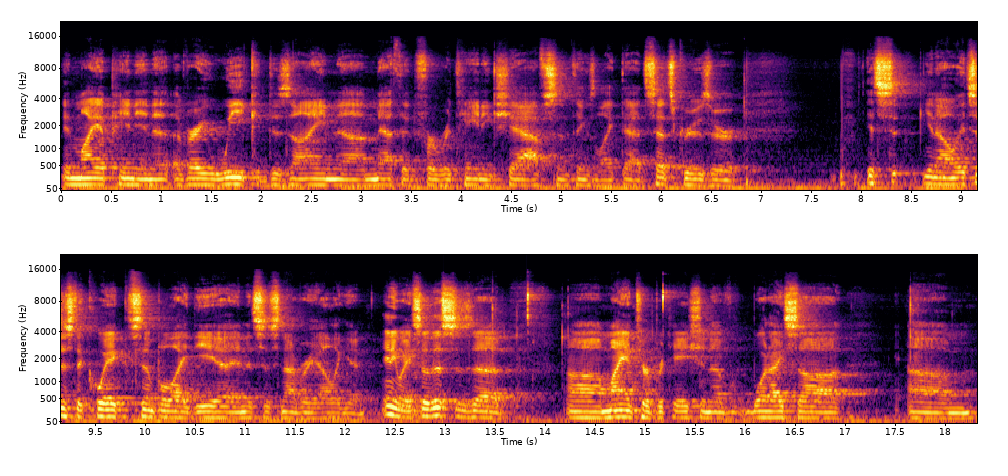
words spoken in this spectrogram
in my opinion, a, a very weak design uh, method for retaining shafts and things like that. Set screws are it's you know it's just a quick simple idea and it's just not very elegant anyway so this is a, uh, my interpretation of what I saw um,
